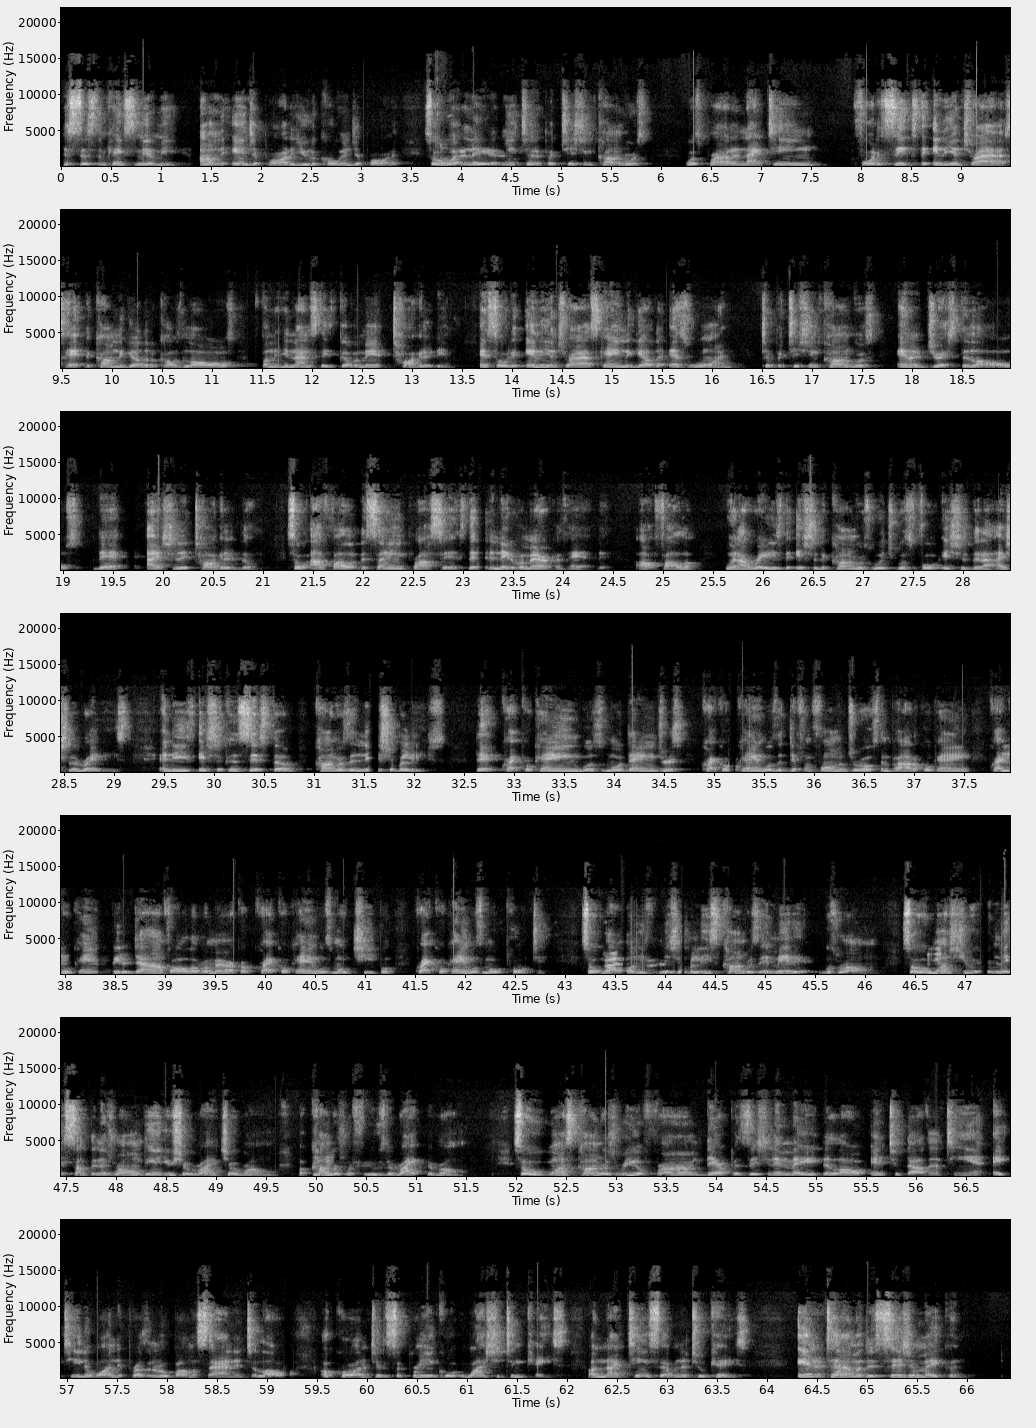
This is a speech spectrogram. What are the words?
The system can't smear me. I'm the injured party, you the co-injured party. So okay. what led me to the petition Congress was prior to 1946, the Indian tribes had to come together because laws from the United States government targeted them. And so the Indian tribes came together as one to petition Congress and address the laws that actually targeted them. So I followed the same process that the Native Americans had to uh, follow when I raised the issue to Congress, which was four issues that I actually raised. And these issues consist of Congress' initial beliefs that crack cocaine was more dangerous. Crack cocaine was a different form of drugs than powder cocaine. Crack mm-hmm. cocaine would be the downfall of America. Crack cocaine was more cheaper. Crack cocaine was more potent. So right. all these initial beliefs Congress admitted was wrong. So mm-hmm. once you admit something is wrong, then you should right your wrong. But mm-hmm. Congress mm-hmm. refused to right the wrong. So once Congress reaffirmed their position and made the law in 2010, 18 to 1 that President Obama signed into law, according to the Supreme Court Washington case, a 1972 case, anytime a decision maker,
